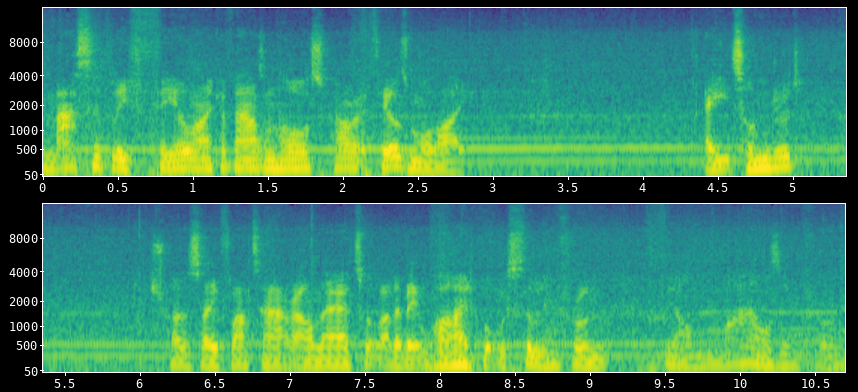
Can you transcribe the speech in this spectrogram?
massively feel like a thousand horsepower. It feels more like 800. Just try to say flat out around there. Took that a bit wide, but we're still in front. We are miles in front.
